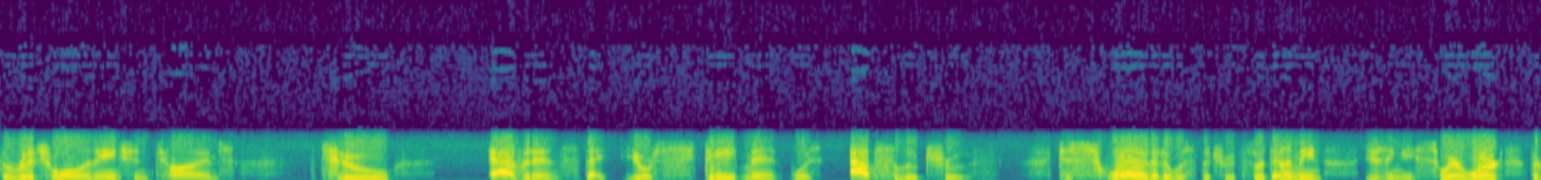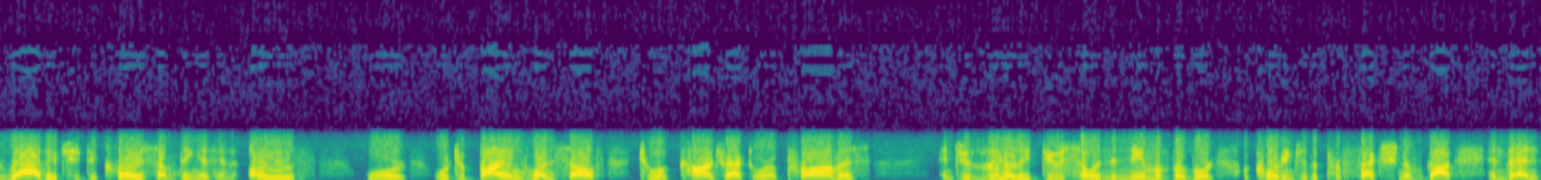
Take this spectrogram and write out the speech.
the ritual in ancient times, to evidence that your statement was absolute truth to swear that it was the truth. So it doesn't mean using a swear word, but rather to declare something as an oath or or to bind oneself to a contract or a promise and to literally do so in the name of the Lord according to the perfection of God. And then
